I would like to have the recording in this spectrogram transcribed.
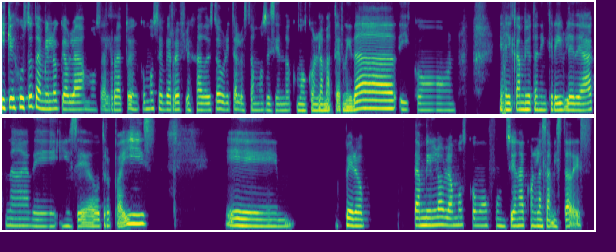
Y que justo también lo que hablábamos al rato en cómo se ve reflejado esto, ahorita lo estamos diciendo como con la maternidad y con el cambio tan increíble de ACNA, de irse a otro país. Eh, pero también lo hablamos cómo funciona con las amistades,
